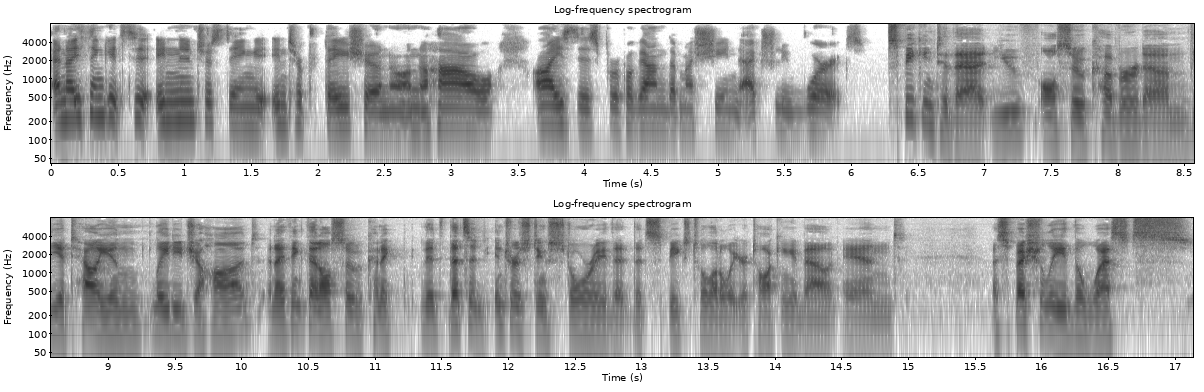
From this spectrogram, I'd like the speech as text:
And I think it's an interesting interpretation on how ISIS propaganda machine actually works. Speaking to that, you've also covered um, the Italian Lady Jihad, and I think that also kind of that's an interesting story that, that speaks to a lot of what you're talking about, and especially the West's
